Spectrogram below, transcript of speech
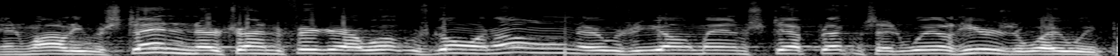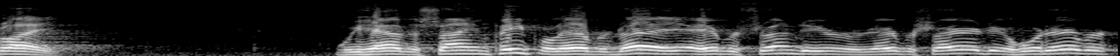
And while he was standing there trying to figure out what was going on, there was a young man stepped up and said, Well, here's the way we play. We have the same people every day, every Sunday or every Saturday or whatever,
